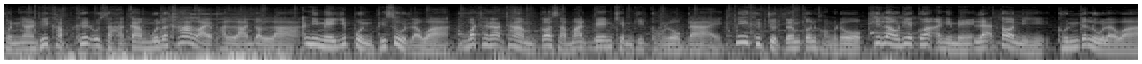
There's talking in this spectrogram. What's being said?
ผลงานที่ขับเคลื่อนอุตสาหกรรมมูลค่าหลายพันล้านดอลลาร์อนิเมะญี่ปุ่นพิสูจน์แล้วว่า วัฒนธรรมก็สามารถเบนเข็มทิศของโลกได้ นี่คือจุดเริ่มต้นของโลกที่เราเรียกว่าอนิเมะและตอนนี้คุณก็รู้แล้วว่า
